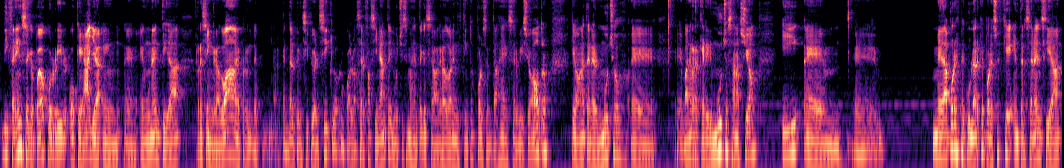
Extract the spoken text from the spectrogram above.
diferencia que pueda ocurrir o que haya en, eh, una entidad recién graduada, de, repente al principio del ciclo, lo cual va a ser fascinante. Hay muchísima gente que se va a graduar en distintos porcentajes de servicio a otros, que van a tener muchos, eh, eh, van a requerir mucha sanación y me da por especular que por eso es que en tercera densidad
